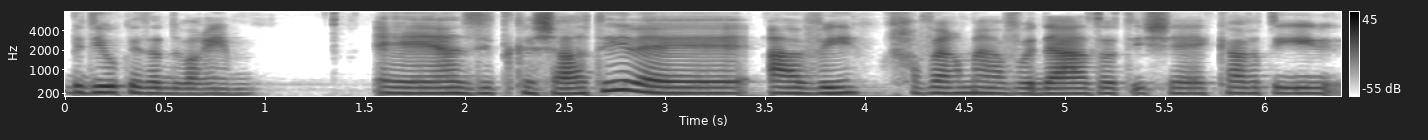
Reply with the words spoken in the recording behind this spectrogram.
בדיוק את הדברים. אה, אז התקשרתי לאבי, חבר מהעבודה הזאת שהכרתי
